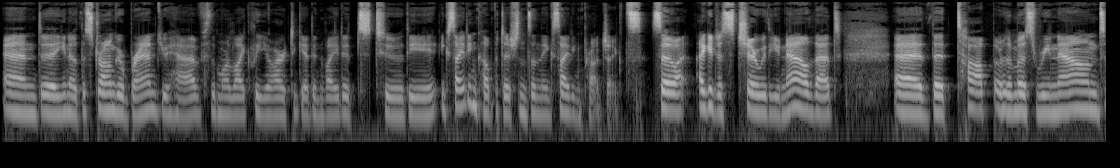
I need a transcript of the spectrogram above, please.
And, uh, you know, the stronger brand you have, the more likely you are to get invited to the exciting competitions and the exciting projects. So I could just share with you now that uh, the top or the most renowned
